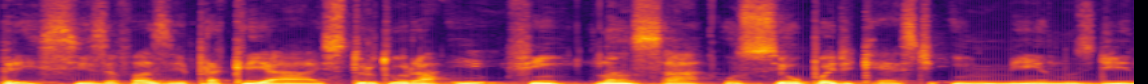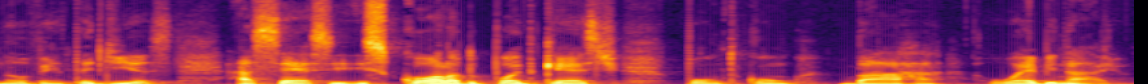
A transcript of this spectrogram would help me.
precisa fazer para criar, estruturar e, enfim, lançar o seu podcast em menos de 90 dias. Acesse escola do podcast.com/webinário.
